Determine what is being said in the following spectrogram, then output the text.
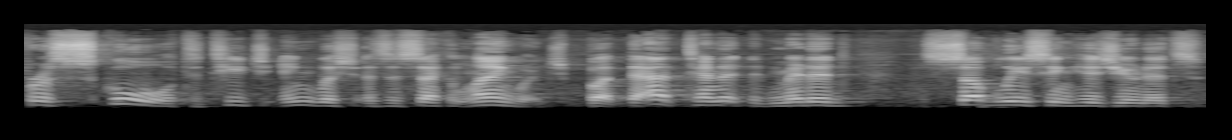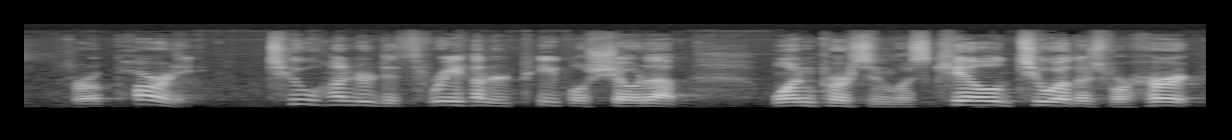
for a school to teach English as a second language, but that tenant admitted subleasing his units for a party. 200 to 300 people showed up. One person was killed, two others were hurt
